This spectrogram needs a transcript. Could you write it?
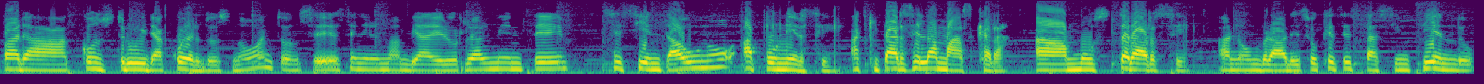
para construir acuerdos, ¿no? Entonces en el mambiadero realmente se sienta uno a ponerse, a quitarse la máscara, a mostrarse, a nombrar eso que se está sintiendo,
